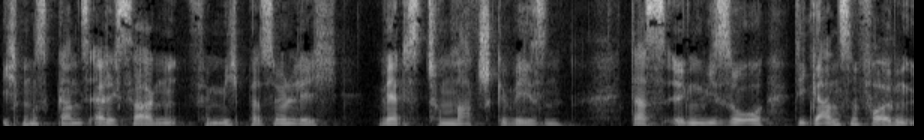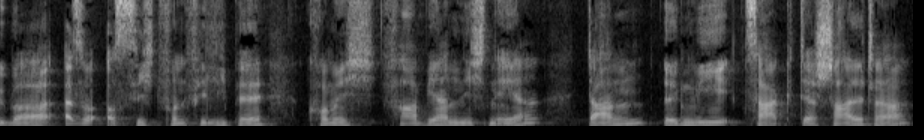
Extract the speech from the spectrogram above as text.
ich muss ganz ehrlich sagen, für mich persönlich wäre das too much gewesen. Dass irgendwie so die ganzen Folgen über, also aus Sicht von Philippe, komme ich Fabian nicht näher. Dann irgendwie, zack, der Schalter,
